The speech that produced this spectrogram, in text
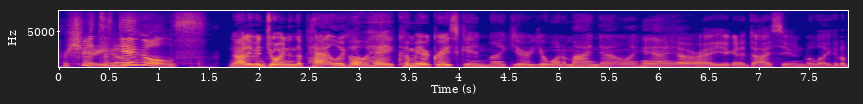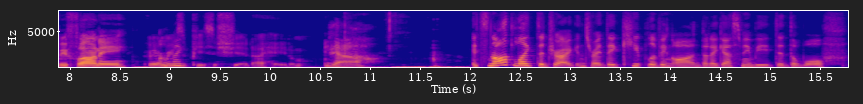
For shits and go. giggles. Not even joining the pack. like, oh hey, come here, Greyskin. Like you're you're one of mine now. Like yeah, yeah, all right, you're gonna die soon, but like it'll be funny. Oh Varamir's my- a piece of shit. I hate him. Yeah. It's not like the dragons, right? They keep living on, but I guess maybe did the wolf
